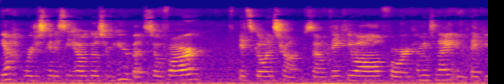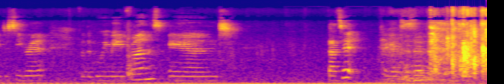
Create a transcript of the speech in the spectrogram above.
yeah, we're just going to see how it goes from here. But so far, it's going strong. So thank you all for coming tonight, and thank you to Sea Grant for the Buoy Maine funds. And that's it. Guess.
